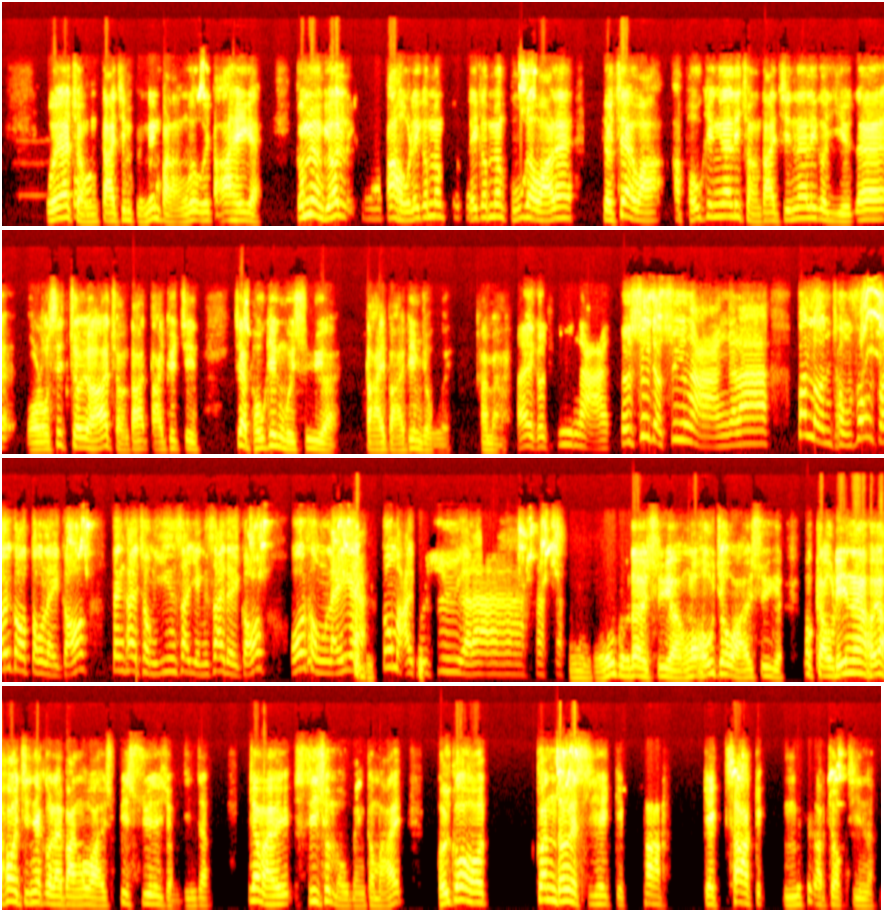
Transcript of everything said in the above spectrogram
會有一場大戰平平白蘭會會打起嘅。咁樣如果阿豪你咁樣你咁樣估嘅話咧？就即係話阿普京咧呢場大戰咧呢個二月咧俄羅斯最後一場大大決戰，即係普京會輸嘅，大敗添仲會係咪啊？唉，佢輸硬，佢輸就輸硬噶啦。不論從風水角度嚟講，定係從現實形勢嚟講，我同你啊都買佢輸噶啦。我都覺得係輸啊！我好早話佢輸嘅。我舊年咧佢一開戰一個禮拜，我話佢必輸呢場戰爭，因為佢師出無名，同埋佢嗰個軍隊嘅士氣極差，極差，極唔適合作戰啊！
